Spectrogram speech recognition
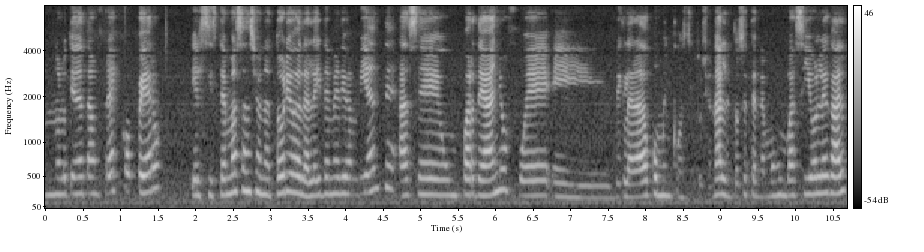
no lo tiene tan fresco, pero el sistema sancionatorio de la ley de medio ambiente hace un par de años fue eh, declarado como inconstitucional. Entonces tenemos un vacío legal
